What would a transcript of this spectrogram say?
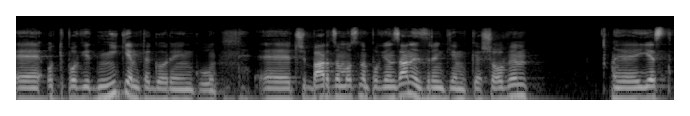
e, odpowiednikiem tego rynku, e, czy bardzo mocno powiązany z rynkiem cashowym, e, jest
